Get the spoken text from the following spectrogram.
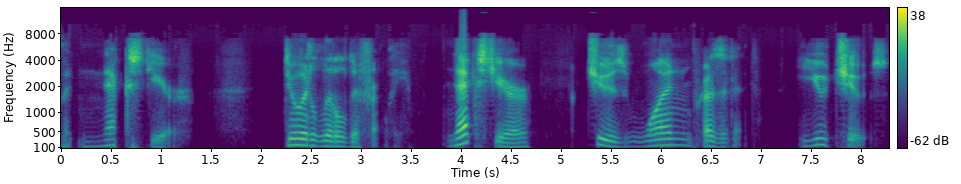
But next year, do it a little differently. Next year, choose one president. You choose.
